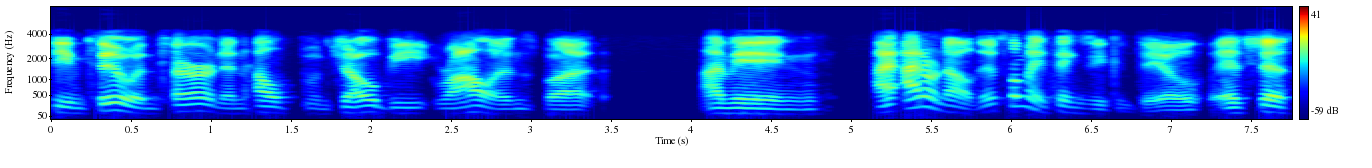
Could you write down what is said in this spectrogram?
team too, in turn, and help Joe beat Rollins. But I mean, I, I don't know. There's so many things you could do. It's just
